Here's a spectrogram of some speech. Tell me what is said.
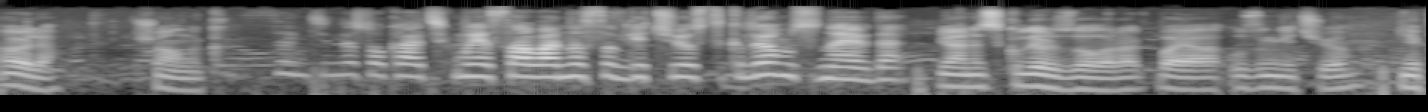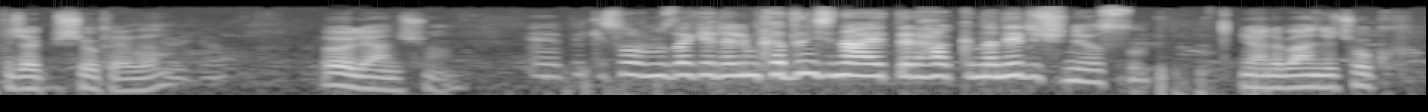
Öyle şu anlık. Senin için de sokağa çıkma yasağı var. Nasıl geçiyor? Sıkılıyor musun evde? Yani sıkılıyoruz da olarak. Bayağı uzun geçiyor. Yapacak bir şey yok evde. Öyle yani şu an. E, peki sorumuza gelelim. Kadın cinayetleri hakkında ne düşünüyorsun? Yani bence çok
